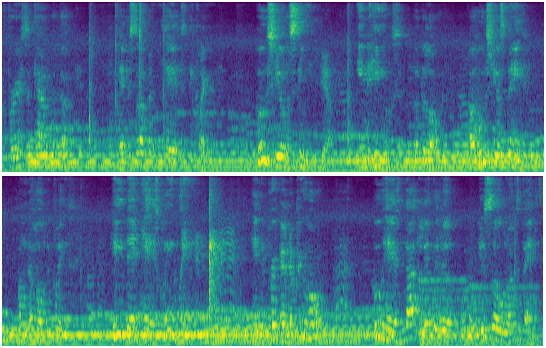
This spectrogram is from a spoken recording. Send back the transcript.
desire to have a first encounter with God. And the psalmist has declared, Who shall ascend Yeah. in the hills of the Lord? Or who shall stand on the holy place? He that has clean hands and the, pur- and the pure heart, who has not lifted up his soul unto vanity,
